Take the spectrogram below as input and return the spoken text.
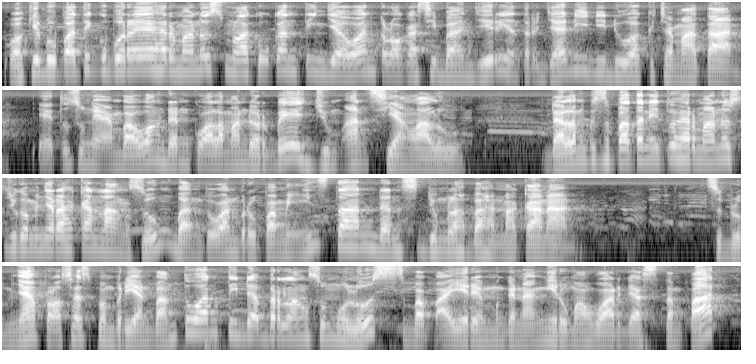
Wakil Bupati Kuburaya Hermanus melakukan tinjauan ke lokasi banjir yang terjadi di dua kecamatan, yaitu Sungai Embawang dan Kuala Mandor B Jumat siang lalu. Dalam kesempatan itu Hermanus juga menyerahkan langsung bantuan berupa mie instan dan sejumlah bahan makanan. Sebelumnya proses pemberian bantuan tidak berlangsung mulus sebab air yang menggenangi rumah warga setempat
